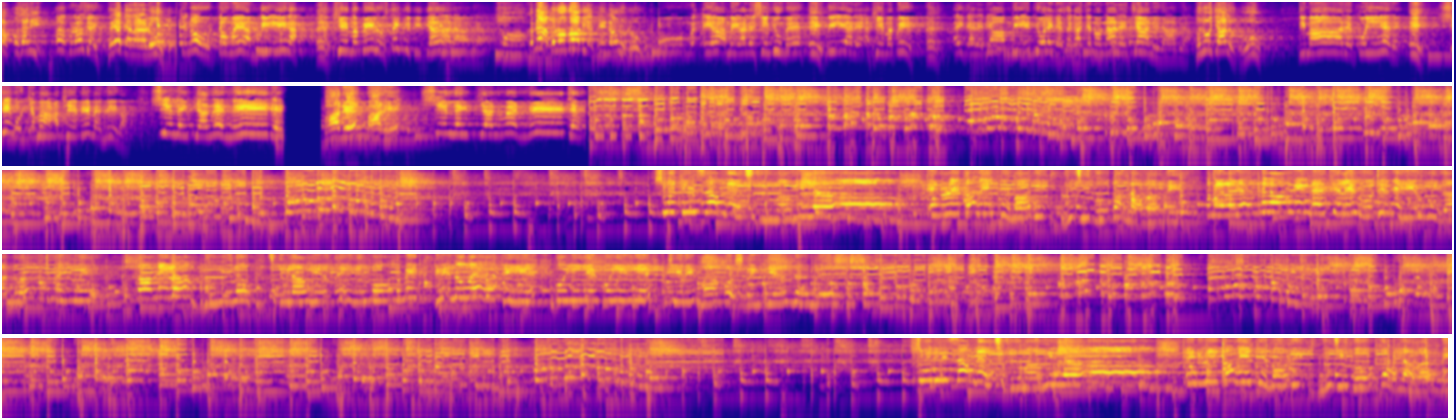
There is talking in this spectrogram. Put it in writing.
ဟာကိုစန်းကြီးဟာကိုတော်ကြီးဘယ်ရပြန်လာတာတော့ကျွန်တော်ကိုတောင်ပိုင်းကမီအေးကအေးအဖြေမပေးလို့စိတ်ညစ်ပြီးပြန်လာတာဗျာဟာခမရဘလို့သွားပြီးအပြေတောင်းလို့တော့။အော်မအေးကအမေကလည်းရှင်ပြုမယ်အေးမီအေးကလည်းအဖြေမပေးအင်း။အဲ့ဒါလည်းဗျာမီအေးပြောလိုက်တဲ့စကားကျွန်တော်နားနဲ့ကြားနေတာဗျာဘလို့ကြားလို့တော့။ဒီမှာတဲ့ကိုရင်ရဲ့တဲ့အေးရှင့်ကိုကျမအဖြေပေးမယ်နေ့ကရှင်လိန်ပြန်တဲ့နေတဲ့ဘာတဲ့ဘာတဲ့ရှင်လိန်ပြန်မဲ့နေ တဲ့မောင်လာအင်ရီကောင်းမင်းပြမပြီး လူကြီးဘဝလာပါသည်တမင်လည်းရဲ့ကလောင်းကြီးနဲ့ခလေးကိုတင်းငယ်ရွေးကလွယ်တပိတ် ရွှေဒီဆောင်နဲ့ချစ်သူမောင်မြလားအင်ဒရီကောင်းမီပြမောင်ဒီမြင့်ကြီးဘုကလာပါသည်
